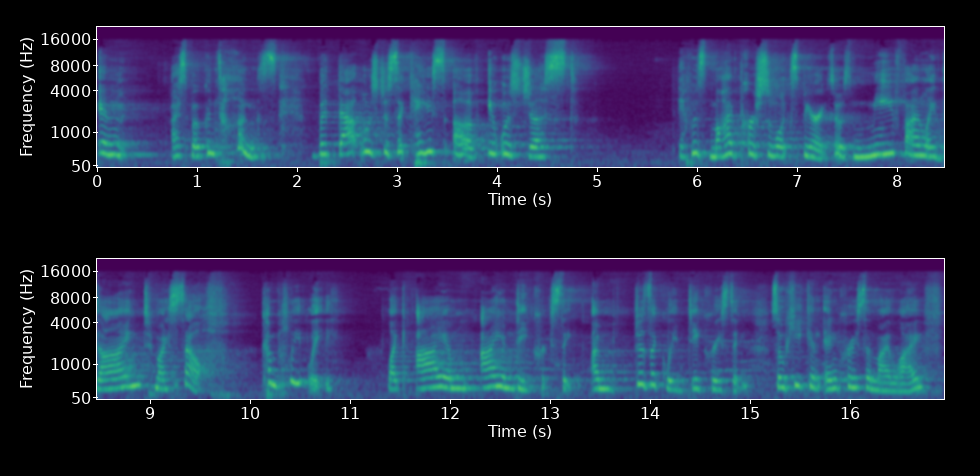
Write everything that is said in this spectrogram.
And I spoke in tongues. But that was just a case of it was just, it was my personal experience. It was me finally dying to myself completely. Like I am, I am decreasing. I'm physically decreasing so he can increase in my life.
